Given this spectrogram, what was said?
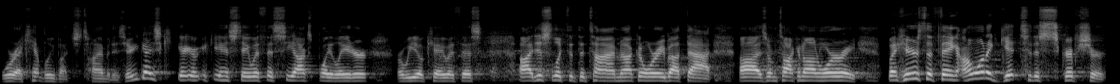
worry. I can't believe how much time it is. Are you guys going to stay with this? Seahawks play later. Are we okay with this? I just looked at the time. Not going to worry about that. Uh, I'm talking on worry. But here's the thing I want to get to the scripture.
